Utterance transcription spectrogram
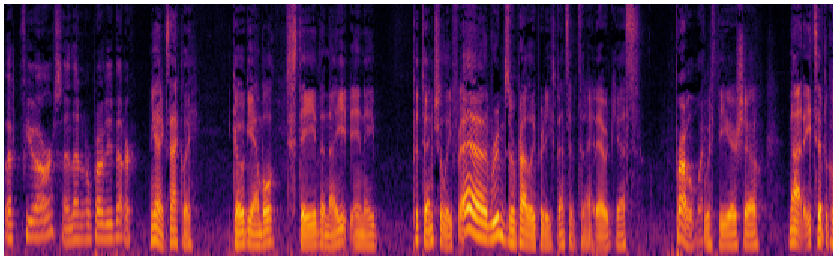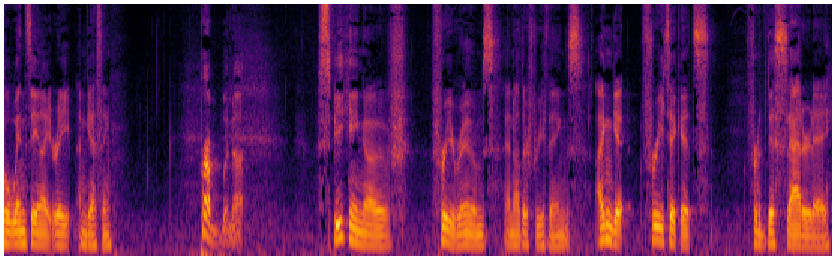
a, few hours, and then it'll probably be better. Yeah, exactly. Go gamble, stay the night in a potentially. Eh, rooms were probably pretty expensive tonight, I would guess, Probably. with the air show. Not a typical Wednesday night rate, I'm guessing. Probably not. Speaking of free rooms and other free things, I can get free tickets for this Saturday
